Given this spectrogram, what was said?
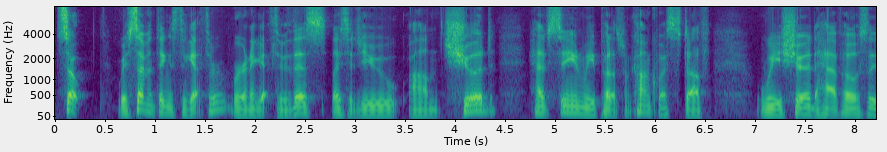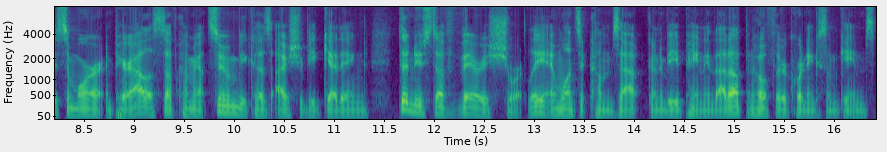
So we have seven things to get through. We're going to get through this. Like I said, you um, should have seen we put up some conquest stuff. We should have hopefully some more Imperialis stuff coming out soon because I should be getting the new stuff very shortly. And once it comes out, going to be painting that up and hopefully recording some games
